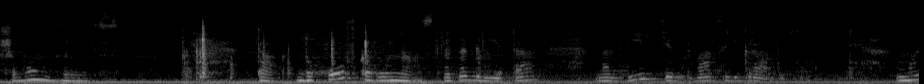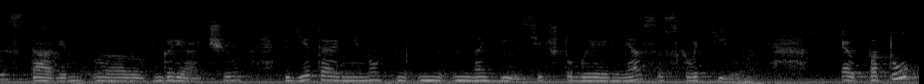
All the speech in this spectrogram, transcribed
швом вниз. Так, духовка у нас разогрета на 220 градусов. Мы ставим э, в горячую где-то минут на 10, чтобы мясо схватилось. Э, Потом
